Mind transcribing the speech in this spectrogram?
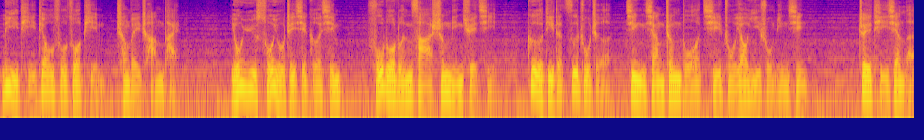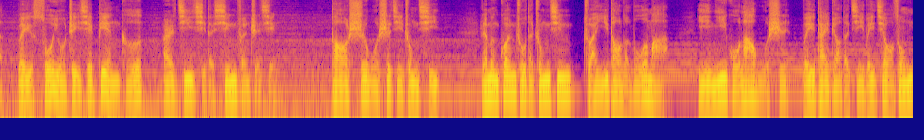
立体雕塑作品成为常态。由于所有这些革新，佛罗伦萨声名鹊起，各地的资助者竞相争夺其主要艺术明星，这体现了为所有这些变革而激起的兴奋之情。到十五世纪中期，人们关注的中心转移到了罗马。以尼古拉五世为代表的几位教宗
